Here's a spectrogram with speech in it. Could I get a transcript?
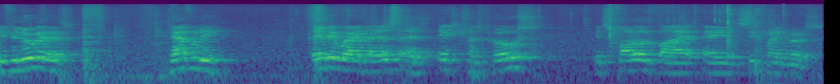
if you look at it carefully, everywhere there is an X transpose, it's followed by a sigma inverse.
